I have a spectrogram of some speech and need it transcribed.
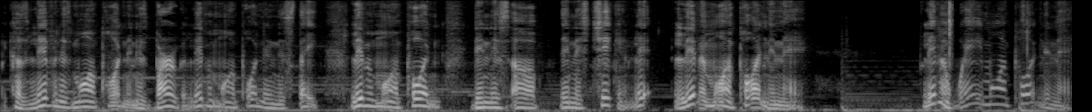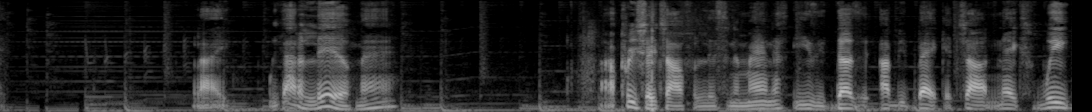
Because living is more important than this burger. Living more important than this steak. Living more important than this uh than this chicken. Li- living more important than that. Living way more important than that. Like, we gotta live, man. I appreciate y'all for listening, man. That's easy, does it? I'll be back at y'all next week.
